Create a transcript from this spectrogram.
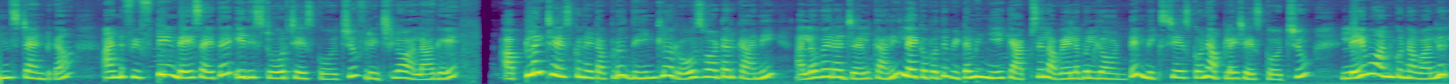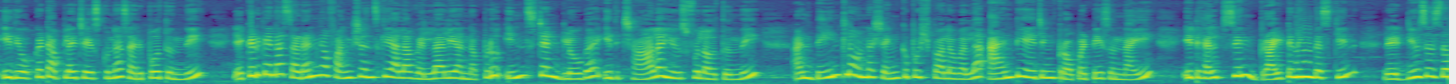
ఇన్స్టెంట్గా. అండ్ ఫిఫ్టీన్ డేస్ అయితే ఇది స్టోర్ చేసుకోవచ్చు ఫ్రిడ్జ్లో అలాగే. అప్లై చేసుకునేటప్పుడు దీంట్లో రోజ్ వాటర్ కానీ అలోవెరా జెల్ కానీ లేకపోతే విటమిన్ ఈ క్యాప్సిల్ అవైలబుల్గా ఉంటే మిక్స్ చేసుకొని అప్లై చేసుకోవచ్చు. లేవు అనుకున్న వాళ్ళు ఇది ఒక్కటి అప్లై చేసుకున్నా సరిపోతుంది. ఎక్కడికైనా సడన్గా ఫంక్షన్స్కి అలా వెళ్ళాలి అన్నప్పుడు ఇన్స్టెంట్ గ్లోగా ఇది చాలా యూస్ఫుల్ అవుతుంది. అండ్ దీంట్లో ఉన్న శంకు పుష్పాల వల్ల యాంటీ ఏజింగ్ ప్రాపర్టీస్ ఉన్నాయి. It helps in brightening the skin reduces the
